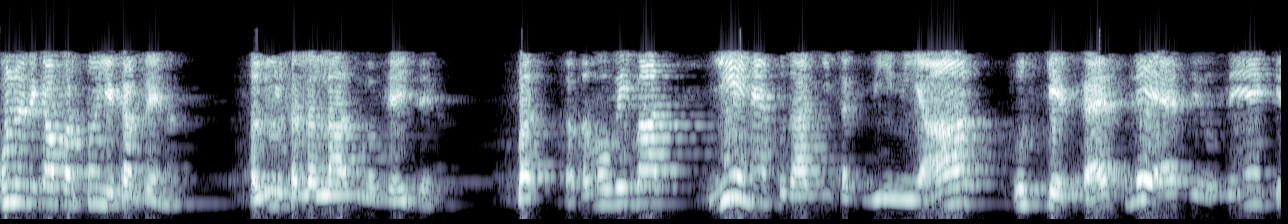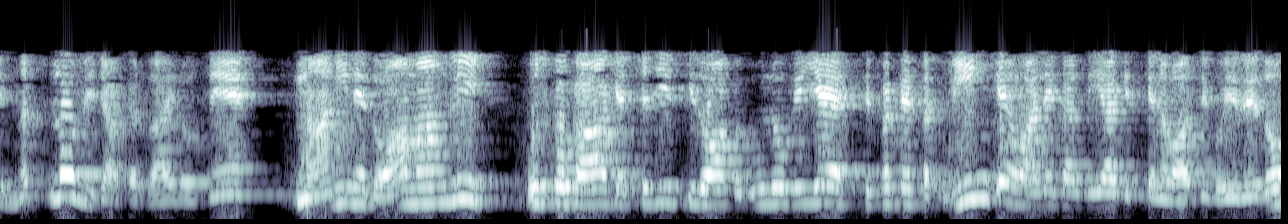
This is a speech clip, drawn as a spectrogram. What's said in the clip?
انہوں نے کہا، پرسوں یہ کر دینا۔ حضور صلی اللہ علیہ وسلم بھیج دینا بس ختم ہو گئی بات۔ یہ ہے خدا کی تقویمیات اس کے فیصلے ایسے ہوتے ہیں کہ نسلوں میں جا کر ظاہر ہوتے ہیں۔ نانی نے دعا مانگ لی۔ اس کو کہا کہ اچھا جی اس کی دعا قبول ہو گئی ہے، صفت تقویم کے حوالے کر دیا کہ اس کے نواسے کو یہ دے دو۔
